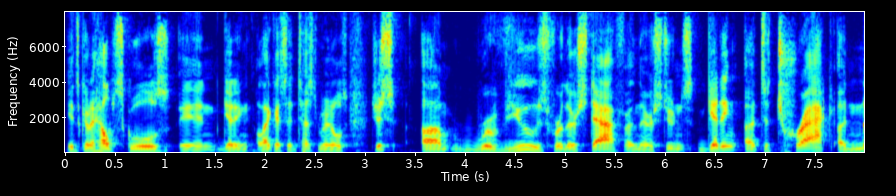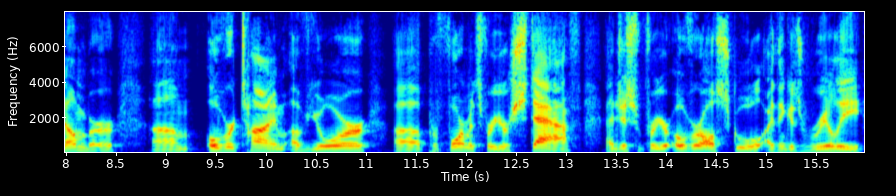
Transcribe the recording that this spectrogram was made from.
it's going to help schools in getting, like I said, testimonials, just um, reviews for their staff and their students, getting uh, to track a number um, over time of your uh, performance for your staff and just for your overall school, I think is really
